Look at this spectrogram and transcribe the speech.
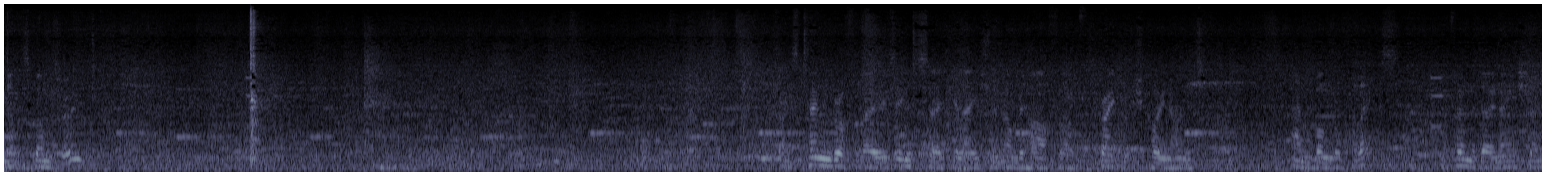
That's gone through. There's 10 Gruffalos into circulation on behalf of Great British Coin Hunt and Bungle Collects. Confirm the donation.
